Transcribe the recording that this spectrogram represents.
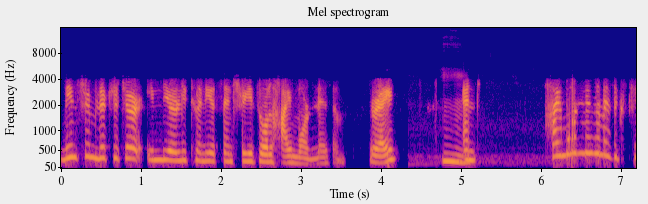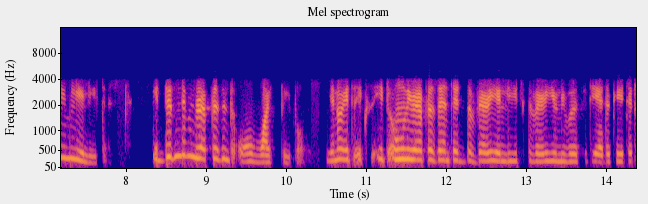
mainstream literature in the early 20th century is all high modernism, right? Mm-hmm. And high modernism is extremely elitist it didn't even represent all white people. You know, it it only represented the very elite, the very university educated,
